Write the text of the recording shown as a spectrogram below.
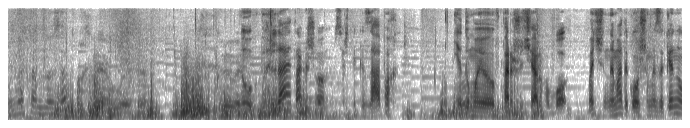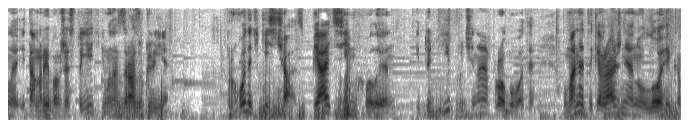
вона там на запах реагує. Ну, виглядає так, що все ж таки запах. Я думаю, в першу чергу, бо бачиш, нема такого, що ми закинули, і там риба вже стоїть, і вона зразу клює. Проходить якийсь час, 5-7 хвилин, і тоді починає пробувати. У мене таке враження, ну, логіка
